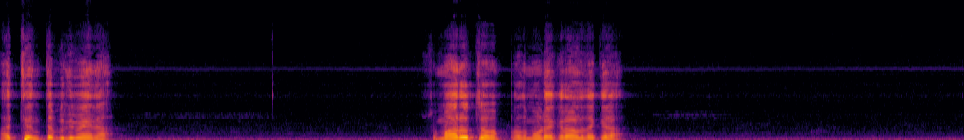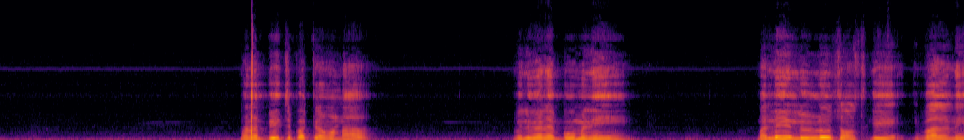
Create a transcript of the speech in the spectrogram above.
అత్యంత విలువైన సుమారు పదమూడు ఎకరాల దగ్గర మన బీచ్ పక్కన ఉన్న విలువైన భూమిని మళ్ళీ లుల్లు సంస్థకి ఇవ్వాలని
